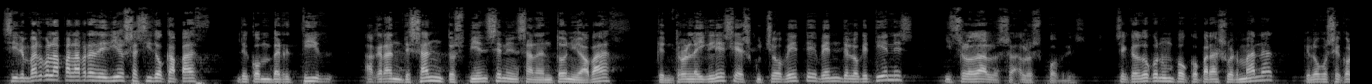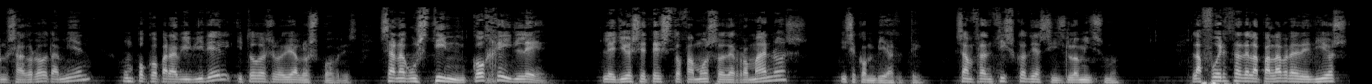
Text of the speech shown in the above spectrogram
Sin embargo, la palabra de Dios ha sido capaz de convertir a grandes santos. Piensen en San Antonio Abad, que entró en la iglesia, escuchó, vete, vende lo que tienes y se lo da a los, a los pobres. Se quedó con un poco para su hermana, que luego se consagró también, un poco para vivir él y todo se lo dio a los pobres. San Agustín coge y lee. Leyó ese texto famoso de Romanos y se convierte. San Francisco de Asís, lo mismo. La fuerza de la palabra de Dios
